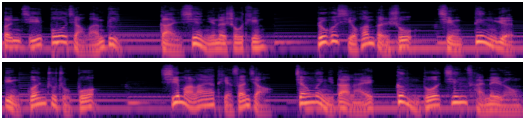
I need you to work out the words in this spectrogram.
本集播讲完毕，感谢您的收听。如果喜欢本书，请订阅并关注主播。喜马拉雅铁三角将为你带来更多精彩内容。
